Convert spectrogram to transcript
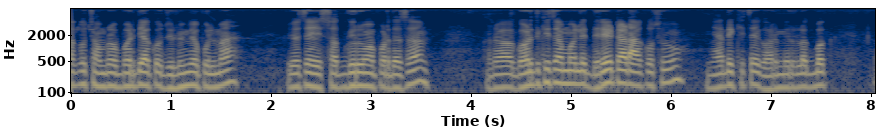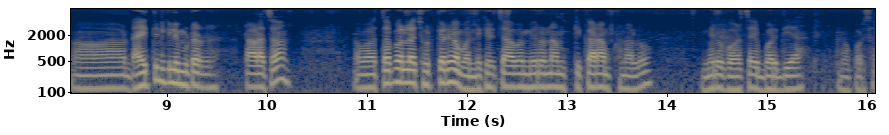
आएको छु हाम्रो बर्दियाको झुलुङ्गे पुलमा। यो चाहिँ सद्गुरुमा पर्दछ र घरदेखि चाहिँ मैले धेरै टाढा आएको छु। यहाँदेखि चाहिँ घर मेरो लगभग ढाई तिन किलोमिटर टाढा छ। अब तपाईँहरूलाई छोटकरीमा भन्दाखेरि चाहिँ अब मेरो नाम टिकाराम खनाल हो। मेरो घर चाहिँ बर्दियामा पर्छ।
